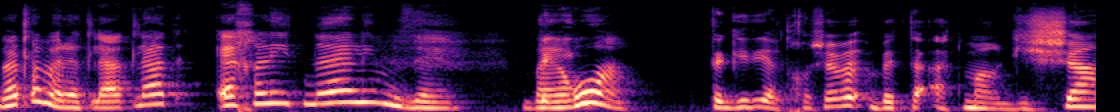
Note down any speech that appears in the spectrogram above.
ואת לומדת לאט לאט איך להתנהל עם זה באירוע. תגידי, את חושבת, את מרגישה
